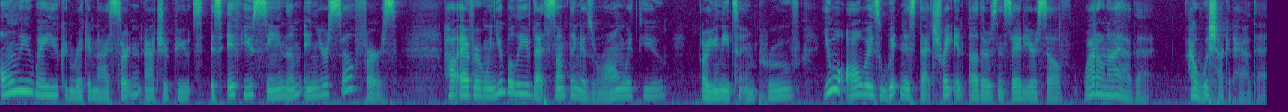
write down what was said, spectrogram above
only way you can recognize certain attributes is if you've seen them in yourself first. However, when you believe that something is wrong with you or you need to improve, you will always witness that trait in others and say to yourself, Why don't I have that? I wish I could have that.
